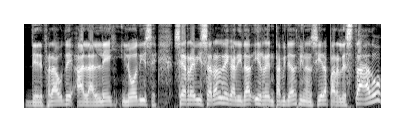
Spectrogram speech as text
del fraude a la ley. Y luego dice, se revisará la legalidad y rentabilidad financiera para el Estado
